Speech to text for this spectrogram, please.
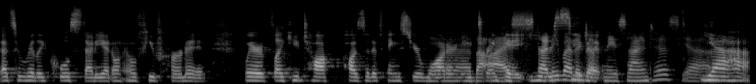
That's a really cool study. I don't know if you've heard it, where if like you talk positive things to your water yeah, and you drink it, study you by the it. Japanese scientists. Yeah, yeah.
